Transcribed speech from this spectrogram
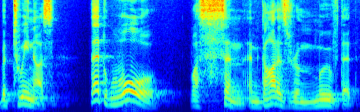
between us. That wall was sin, and God has removed it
